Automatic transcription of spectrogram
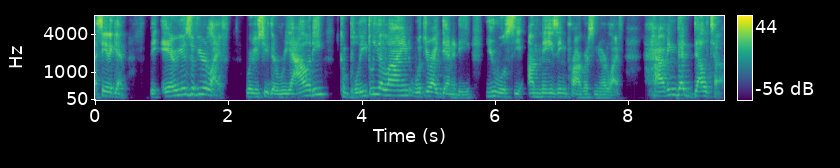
I say it again the areas of your life where you see the reality completely aligned with your identity, you will see amazing progress in your life. Having that delta,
